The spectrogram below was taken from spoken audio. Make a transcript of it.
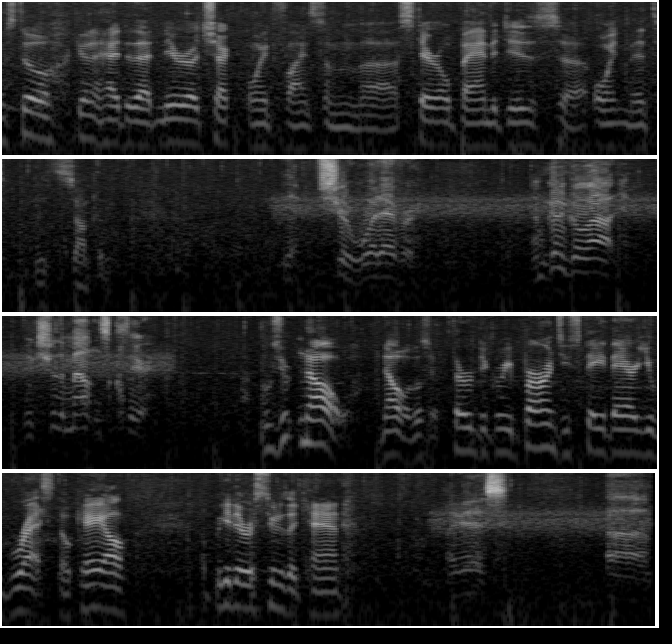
I'm still gonna head to that Nero checkpoint, find some uh, sterile bandages, uh, ointment, something. Yeah, sure, whatever. I'm gonna go out. Make sure the mountain's clear. Boozer, no, no, those are third degree burns. You stay there, you rest, okay? I'll, I'll be there as soon as I can. I guess. Um.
